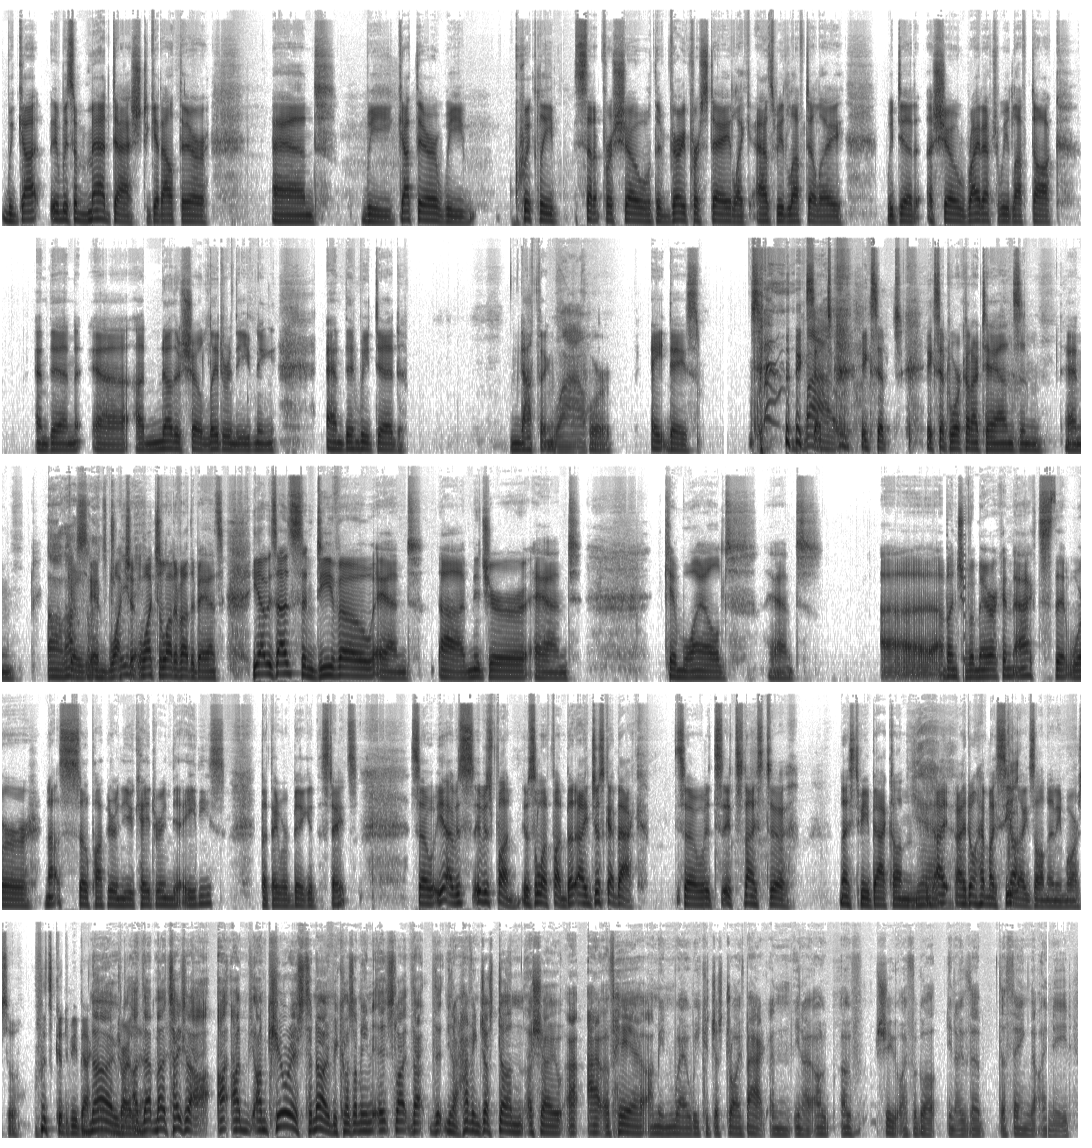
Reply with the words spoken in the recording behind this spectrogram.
we got it was a mad dash to get out there, and we got there. We quickly set up for a show the very first day, like as we left LA, we did a show right after we left Doc, and then uh, another show later in the evening, and then we did nothing. Wow. For eight days. except wow. except except work on our tans and and oh, go and watch watch a lot of other bands. Yeah, it was us and Devo and uh Midge Ure and Kim Wilde and uh, a bunch of American acts that were not so popular in the UK during the 80s, but they were big in the States. So yeah, it was it was fun. It was a lot of fun. But I just got back, so it's it's nice to nice to be back on. Yeah. I, I don't have my sea got, legs on anymore, so it's good to be back. No, that, that takes. I, I'm I'm curious to know because I mean it's like that, that. You know, having just done a show out of here, I mean, where we could just drive back and you know, oh, oh shoot, I forgot. You know, the the thing that I need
